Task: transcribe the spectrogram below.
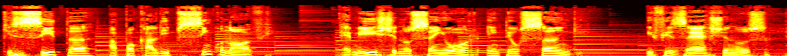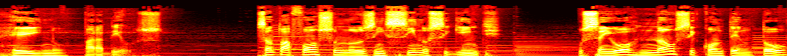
que cita Apocalipse 5:9. Remiste-nos, Senhor, em teu sangue e fizeste-nos reino para Deus. Santo Afonso nos ensina o seguinte: o Senhor não se contentou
